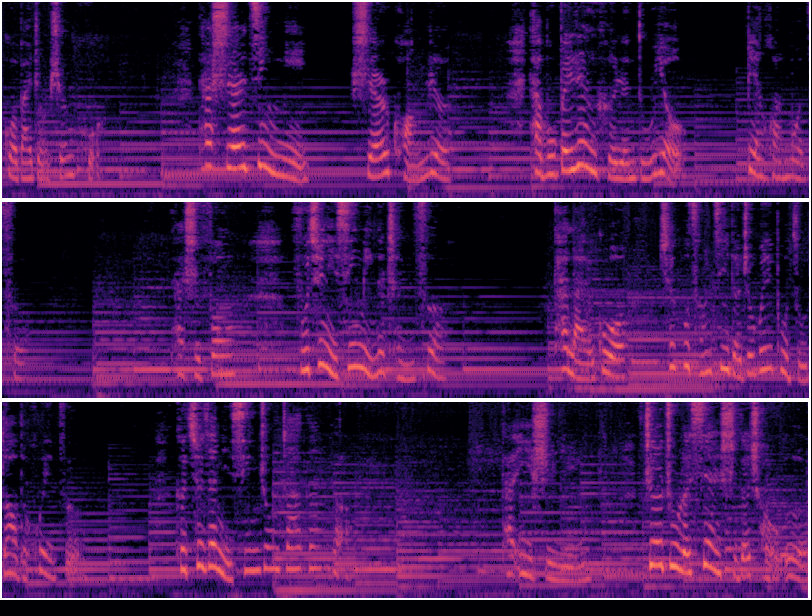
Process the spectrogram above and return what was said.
过百种生活。他时而静谧，时而狂热。他不被任何人独有，变幻莫测。他是风，拂去你心灵的陈色。他来过，却不曾记得这微不足道的惠泽，可却在你心中扎根了。他亦是云，遮住了现实的丑恶。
